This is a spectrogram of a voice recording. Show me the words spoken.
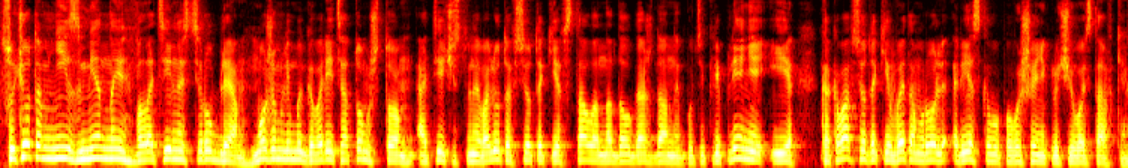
С учетом неизменной волатильности рубля, можем ли мы говорить о том, что отечественная валюта все-таки встала на долгожданный пути крепления и какова все-таки в этом роль резкого повышения ключевой ставки?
